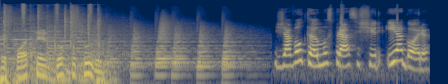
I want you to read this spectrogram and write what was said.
Repórter do Futuro. Já voltamos para assistir E Agora?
